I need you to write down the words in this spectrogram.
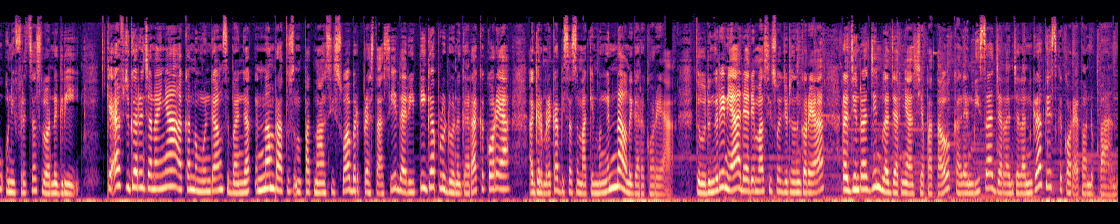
universitas luar negeri. KF juga rencananya akan mengundang sebanyak 604 mahasiswa berprestasi dari 32 negara ke Korea agar mereka bisa semakin mengenal negara Korea. Tuh dengerin ya adik-adik mahasiswa jurusan Korea, rajin-rajin belajarnya. Siapa tahu kalian bisa jalan-jalan gratis ke Korea tahun depan.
